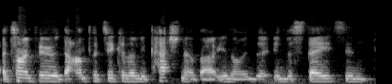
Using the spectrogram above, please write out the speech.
a time period that I'm particularly passionate about, you know, in the, in the States, in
